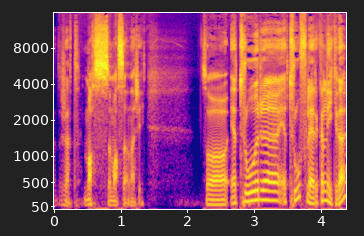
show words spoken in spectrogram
rett og slett. Masse, masse energi. Så jeg tror, eh, jeg tror flere kan like det.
